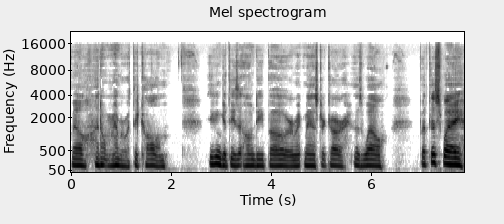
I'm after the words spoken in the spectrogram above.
well, I don't remember what they call them. You can get these at Home Depot or McMaster-Carr as well. But this way,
